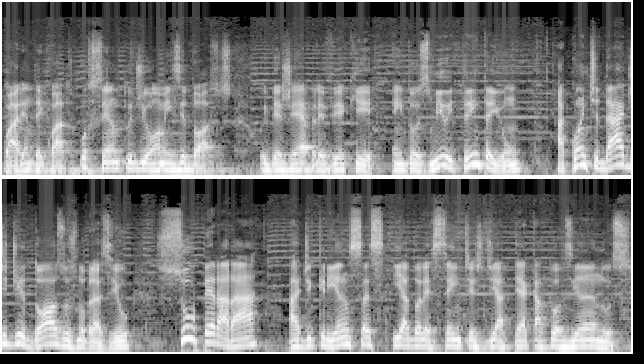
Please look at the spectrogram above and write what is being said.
44% de homens idosos. O IBGE prevê que em 2031 a quantidade de idosos no Brasil superará a de crianças e adolescentes de até 14 anos.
